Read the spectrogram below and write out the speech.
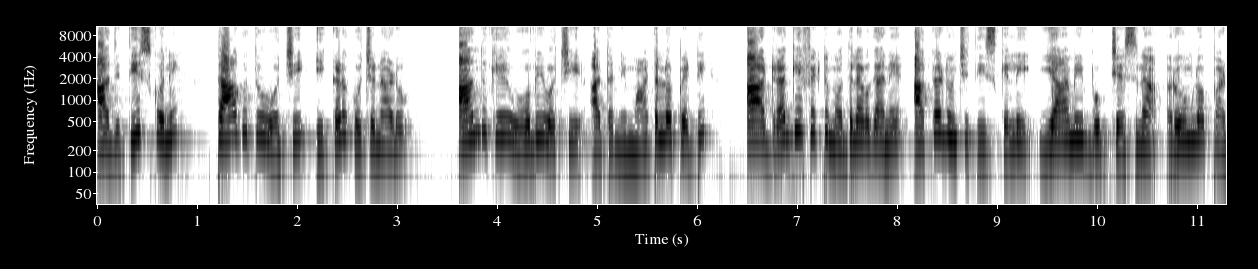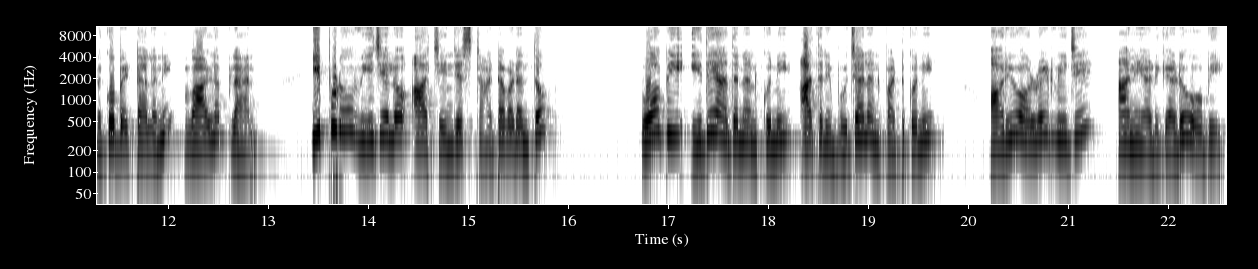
అది తీసుకొని తాగుతూ వచ్చి ఇక్కడ కూర్చున్నాడు. అందుకే ఓబీ వచ్చి అతన్ని మాటల్లో పెట్టి ఆ డ్రగ్ ఎఫెక్ట్ మొదలవగానే అక్కడి నుంచి తీసుకెళ్ళి యామీ బుక్ చేసిన రూంలో పడుకోబెట్టాలని వాళ్ళ ప్లాన్. ఇప్పుడు వీజేలో ఆ చేంజెస్ స్టార్ట్ అవ్వడంతో ఓబీ ఇదే అదననుకుని అతని భుజాలను పట్టుకుని ఆర్ యూ ఆల్రైట్ విజయ్? అని అడిగాడు ఓబీ.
